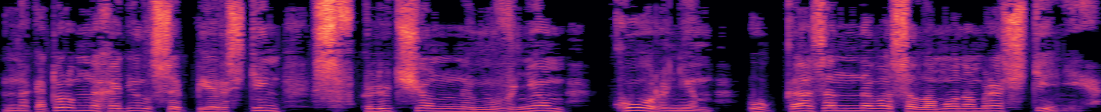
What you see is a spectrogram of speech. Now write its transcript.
на котором находился перстень с включенным в нем корнем указанного Соломоном растения,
